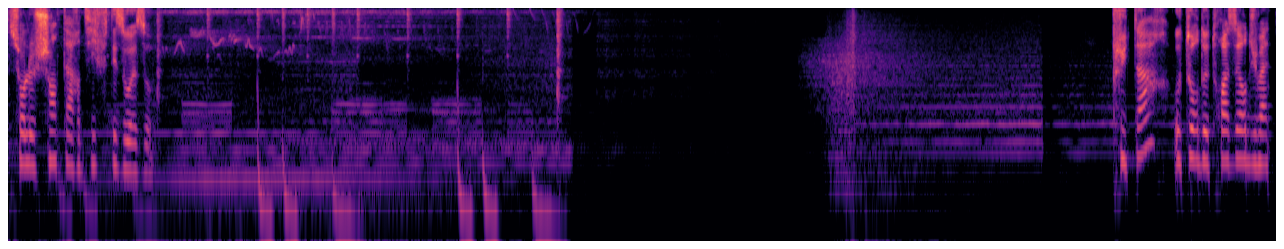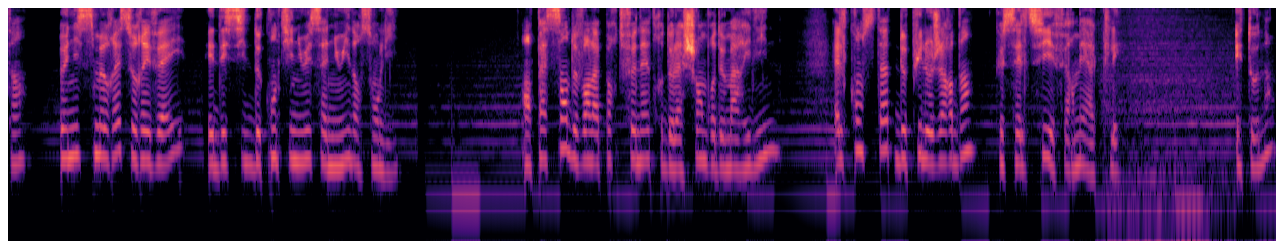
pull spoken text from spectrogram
sur le chant tardif des oiseaux. Plus tard, autour de 3 heures du matin, Eunice Murray se réveille et décide de continuer sa nuit dans son lit. En passant devant la porte-fenêtre de la chambre de Marilyn, elle constate depuis le jardin que celle-ci est fermée à clé. Étonnant,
